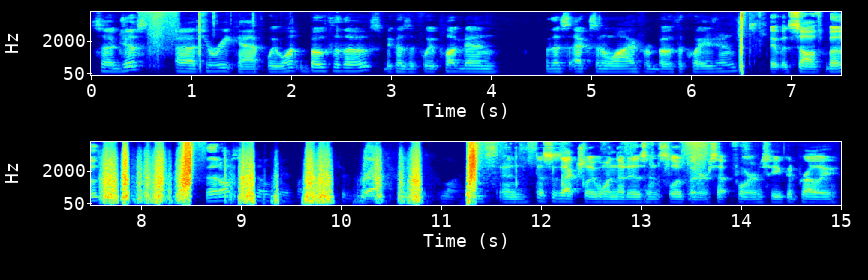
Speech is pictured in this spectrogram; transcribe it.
So just uh, to recap, we want both of those because if we plugged in this x and y for both equations, it would solve both. That also tells me if I to graph lines, and this is actually one that is in slope-intercept form, so you could probably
